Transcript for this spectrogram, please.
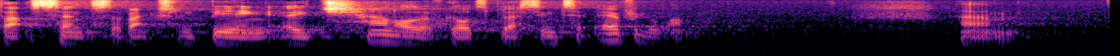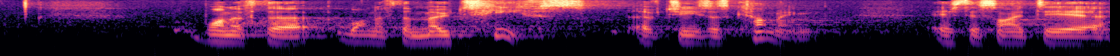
that sense of actually being a channel of God's blessing to everyone. Um, one, of the, one of the motifs of Jesus coming is this idea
